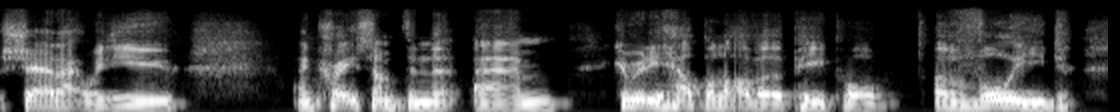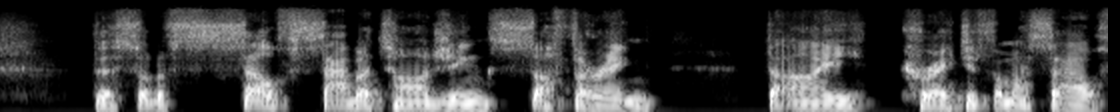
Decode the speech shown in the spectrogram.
share that with you, and create something that um, can really help a lot of other people avoid the sort of self sabotaging suffering that I created for myself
